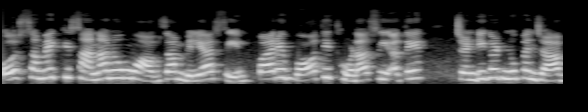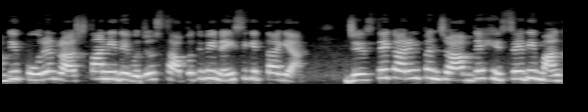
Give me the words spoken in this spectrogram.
ਉਸ ਸਮੇਂ ਕਿਸਾਨਾਂ ਨੂੰ ਮੁਆਵਜ਼ਾ ਮਿਲਿਆ ਸੀ, ਪਰ ਇਹ ਬਹੁਤ ਹੀ ਥੋੜਾ ਸੀ ਅਤੇ ਚੰਡੀਗੜ੍ਹ ਨੂੰ ਪੰਜਾਬ ਦੀ ਪੂਰਨ ਰਾਜਧਾਨੀ ਦੇ ਵਜੋਂ ਸਥਾਪਿਤ ਵੀ ਨਹੀਂ ਸੀ ਕੀਤਾ ਗਿਆ। ਜਿਸ ਦੇ ਕਾਰਨ ਪੰਜਾਬ ਦੇ ਹਿੱਸੇ ਦੀ ਮੰਗ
